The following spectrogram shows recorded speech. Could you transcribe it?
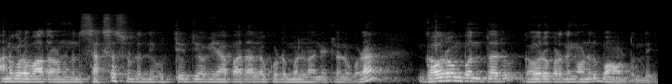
అనుకూల వాతావరణం ఉంటుంది. సక్సెస్ ఉంటుంది. వృత్తి ఉద్యోగ వ్యాపారాల్లో కుటుంబంలో అన్నింటిలో కూడా గౌరవం పొందుతారు. గౌరవప్రదంగా ఉండదు. బాగుంటుంది.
